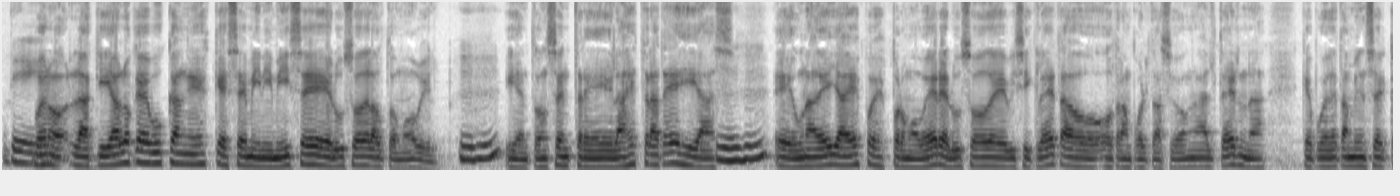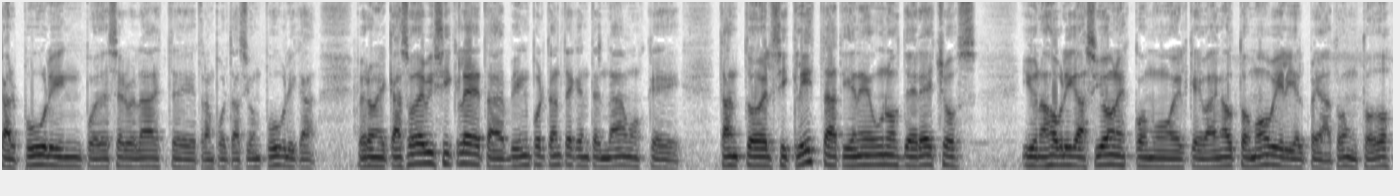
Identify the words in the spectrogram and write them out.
de... Bueno, las guías lo que buscan es que se minimice el uso del automóvil. Y entonces entre las estrategias, eh, una de ellas es pues promover el uso de bicicletas o, o, transportación alterna que puede también ser carpooling, puede ser ¿verdad? Este, transportación pública, pero en el caso de bicicleta es bien importante que entendamos que tanto el ciclista tiene unos derechos y unas obligaciones como el que va en automóvil y el peatón, todos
